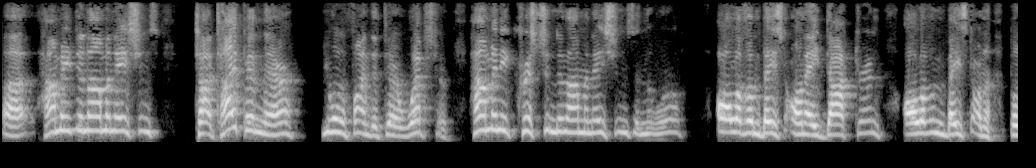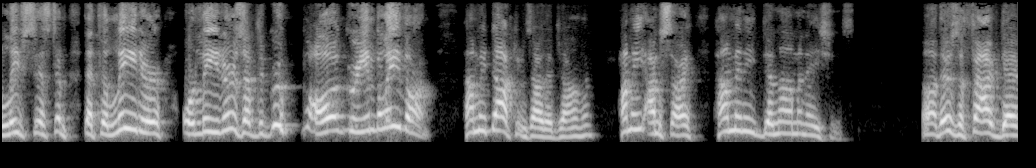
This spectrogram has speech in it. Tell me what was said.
Uh, how many denominations? T- type in there. You won't find it there, Webster. How many Christian denominations in the world? All of them based on a doctrine, all of them based on a belief system that the leader or leaders of the group all agree and believe on. How many doctrines are there, Jonathan? How many? I'm sorry. How many denominations? Oh, there's a five. De-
